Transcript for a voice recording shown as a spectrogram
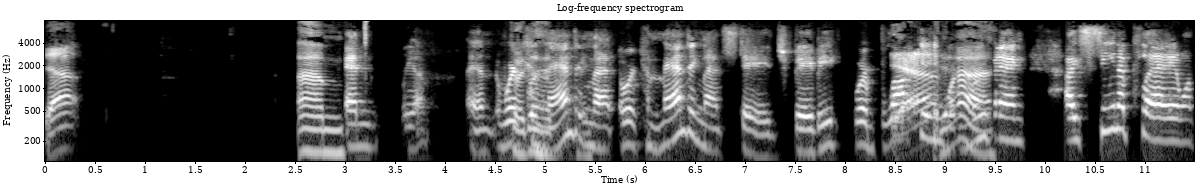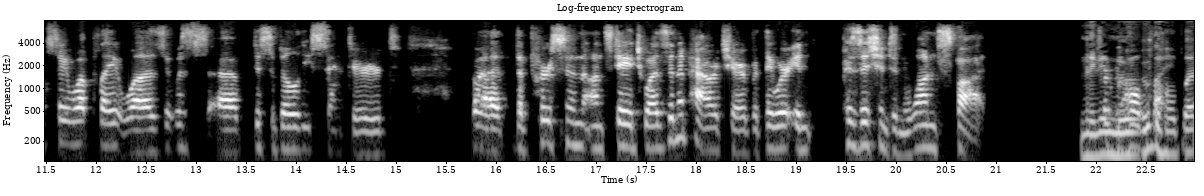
yeah, Um, and yeah and we're Sorry, commanding that we're commanding that stage baby we're blocking Yeah. we're Yeah. moving i've seen a play i won't say what play it was it was uh, disability centered but the person on stage was in a power chair but they were in positioned in one spot they didn't the move whole the whole play.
